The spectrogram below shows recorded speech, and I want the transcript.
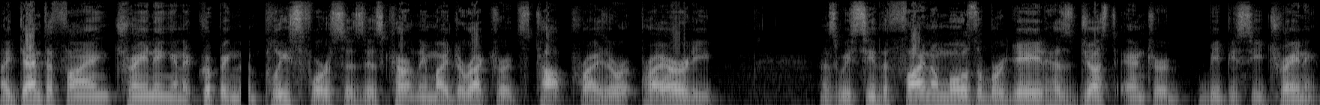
Identifying, training, and equipping the police forces is currently my directorate's top prior- priority, as we see the final Mosul Brigade has just entered BPC training.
